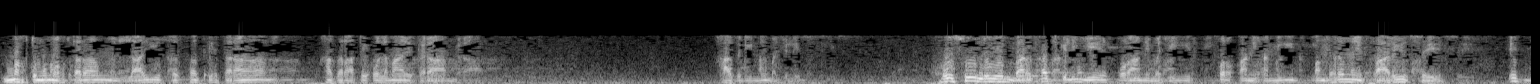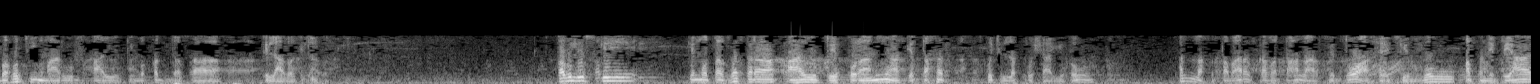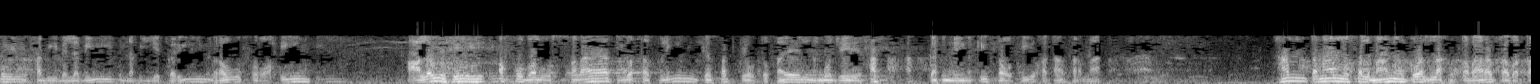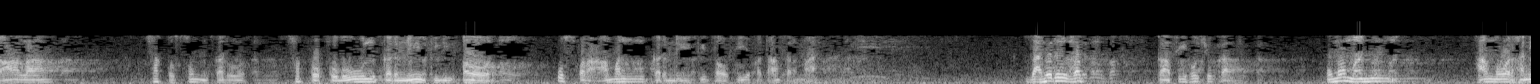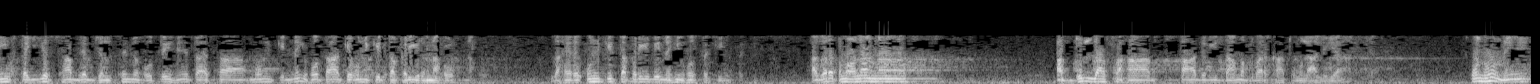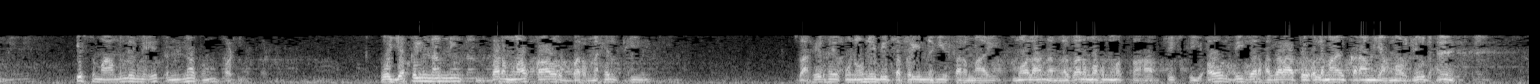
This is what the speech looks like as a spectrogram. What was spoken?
محتم محترم لائی قصد احترام، حضرات علماء کرام، حاضرین مجلس، حصول برکت کے لیے قرآن مجید، فرقان حمید، پندرہویں پارے سے ایک بہت ہی معروف آیت مقدسہ تلاوت کی۔ قبل اس کے کہ متذکرہ آیت قرآنیہ کے تحت کچھ لپوشائی ہو۔ اللہ تبارک کا تعالیٰ سے دعا ہے کہ وہ اپنے پیارے حبیب لبیب، نبی کریم روف رحیم علیہ افضل الصلاط و تسلیم کے سب کے توفیل مجھے حق کہنے کی توفیق عطا فرما۔ ہم تمام مسلمانوں کو اللہ تبارک و تعالی حق سن کر حق کو قبول کرنے کی اور اس پر عمل کرنے کی توفیق عطا فرما ہے ظاہر وقت کافی ہو چکا۔ عموماً ہم اور حنیف طیب صاحب جب جلسے میں ہوتے ہیں تو ایسا ممکن نہیں ہوتا کہ ان کی تقریر نہ ہو۔ ظاہر ان کی تقریر بھی نہیں ہو سکی۔ حضرت مولانا عبداللہ صاحب قادری دامت برکات ملا لیا انہوں نے اس معاملے میں ایک نظم پڑھی۔ وہ یقیناً بر موقع اور بر محل تھی۔ ظاہر ہے انہوں نے بھی تقریر نہیں فرمائی۔ مولانا نظر محمد صاحب چشتی اور دیگر حضرات علماء کرام یہاں موجود ہیں۔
